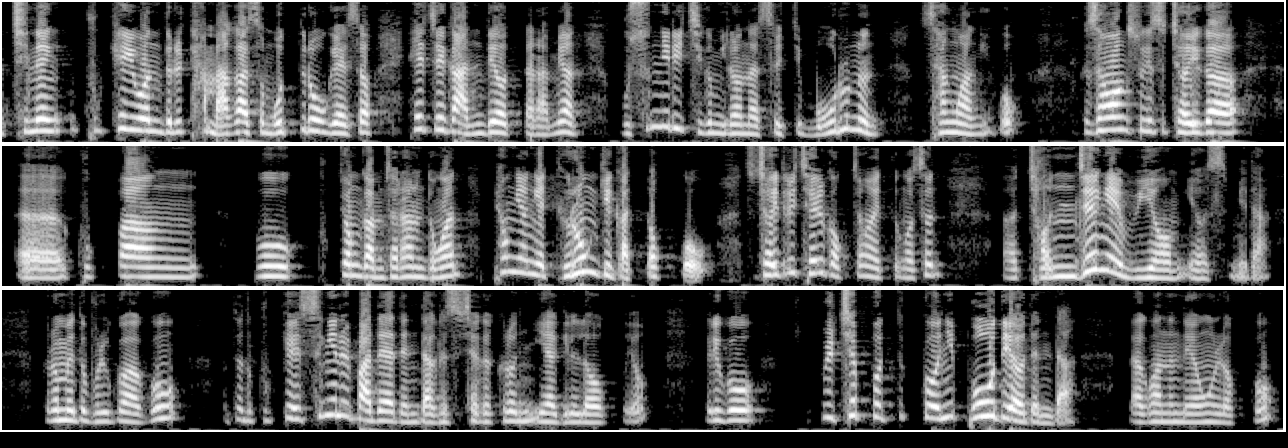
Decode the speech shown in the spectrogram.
진행 국회의원들을 다 막아서 못 들어오게 해서 해제가 안 되었다라면 무슨 일이 지금 일어났을지 모르는 상황이고, 그 상황 속에서 저희가 어, 국방부 국정감사를 하는 동안 평양에 드론기가 떴고, 저희들이 제일 걱정했던 것은 어, 전쟁의 위험이었습니다. 그럼에도 불구하고 어쨌든 국회 승인을 받아야 된다. 그래서 제가 그런 이야기를 넣었고요. 그리고 불체포 특권이 보호되어야 된다 라고 하는 내용을 넣었고,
